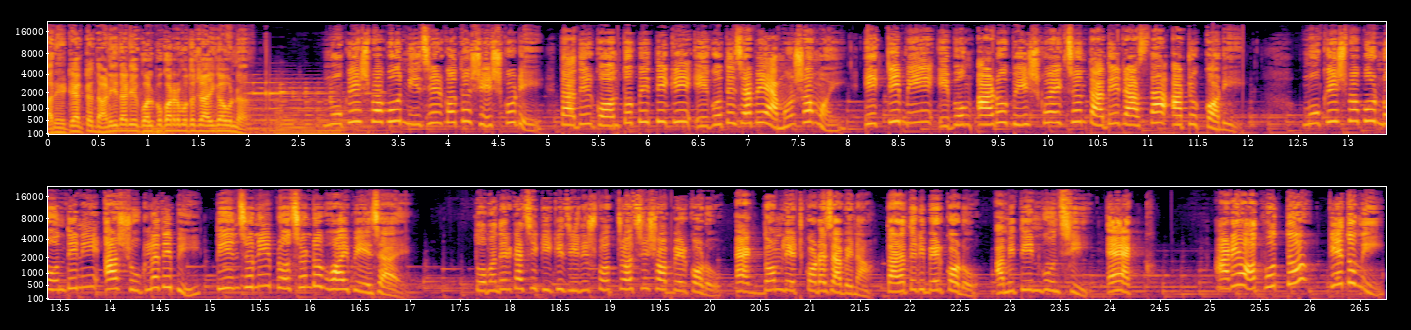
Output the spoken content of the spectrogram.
আর এটা একটা দাঁড়িয়ে দাঁড়িয়ে গল্প করার মতো জায়গাও না। মুকেশ বাবু নিজের কথা শেষ করে তাদের গন্তব্যের দিকে এগোতে যাবে এমন সময় একটি মেয়ে এবং আরও বেশ কয়েকজন তাদের রাস্তা আটক করে। মুকেশ বাবু নন্দিনী আর শুক্লা দেবী তিনজনেই প্রচণ্ড ভয় পেয়ে যায়। তোমাদের কাছে কি কি জিনিসপত্র আছে সব বের করো। একদম লেট করা যাবে না। তাড়াতাড়ি বের করো। আমি তিন গুনছি। এক আরে অদ্ভুত তো। কে তুমি?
